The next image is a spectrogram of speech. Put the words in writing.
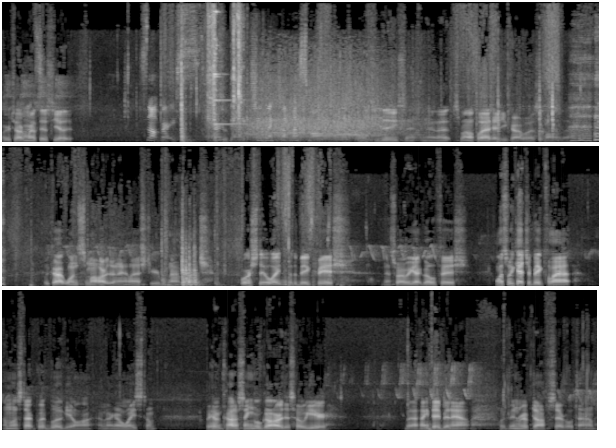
We were talking about this the other. It's not very, very big. She was making fun of my small ones I put in it. Decent. No, that small flathead you caught was small though. we caught one smaller than that last year, but not much. We're still waiting for the big fish. That's why we got goldfish. Once we catch a big flat, I'm gonna start putting bluegill on. I'm not gonna waste them. We haven't caught a single gar this whole year, but I think they've been out. We've been ripped off several times.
